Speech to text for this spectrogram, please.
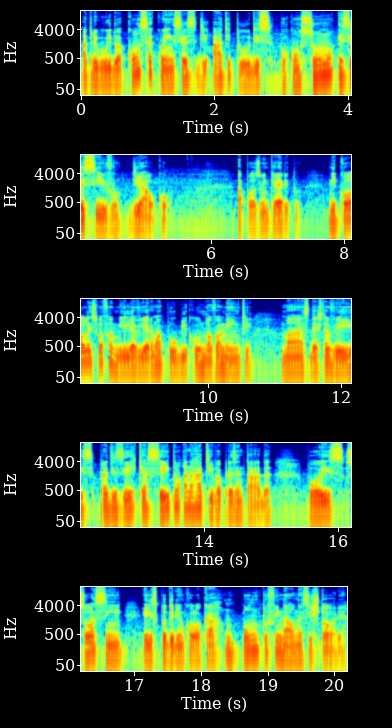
atribuído a consequências de atitudes por consumo excessivo de álcool. Após o inquérito, Nicola e sua família vieram a público novamente, mas desta vez para dizer que aceitam a narrativa apresentada, pois só assim eles poderiam colocar um ponto final nessa história.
